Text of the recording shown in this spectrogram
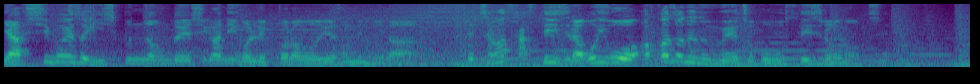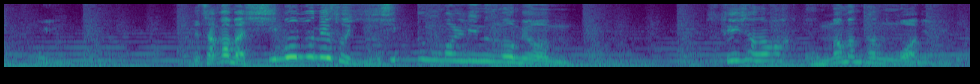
약 15에서 20분 정도의 시간이 걸릴 거라고 예상됩니다. 근데 잠깐 4스테이지라고? 이거 아까 전에는 왜 저거 5스테이지라고 나왔지? 오잉? 잠깐만 15분에서 20분 걸리는 거면 스테이지 하나가 겁나 많다는 거 아니야 이거?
